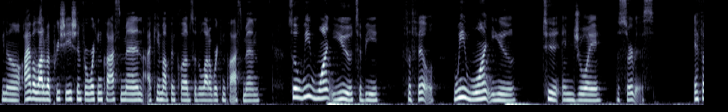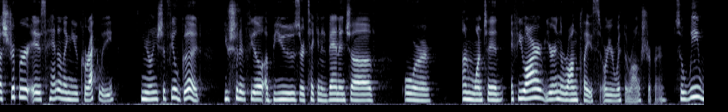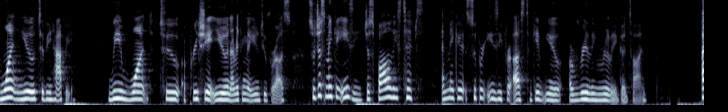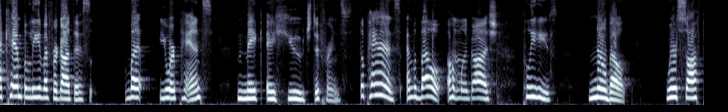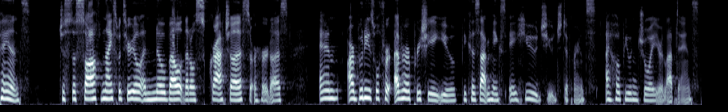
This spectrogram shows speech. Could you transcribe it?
You know, I have a lot of appreciation for working class men. I came up in clubs with a lot of working class men. So we want you to be fulfilled. We want you to enjoy the service. If a stripper is handling you correctly, you know, you should feel good. You shouldn't feel abused or taken advantage of or unwanted. If you are, you're in the wrong place or you're with the wrong stripper. So we want you to be happy. We want to appreciate you and everything that you do for us. So just make it easy. Just follow these tips and make it super easy for us to give you a really, really good time. I can't believe I forgot this, but your pants make a huge difference. The pants and the belt. Oh my gosh. Please, no belt. Wear soft pants just a soft, nice material and no belt that'll scratch us or hurt us. And our booties will forever appreciate you because that makes a huge, huge difference. I hope you enjoy your lap dance.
